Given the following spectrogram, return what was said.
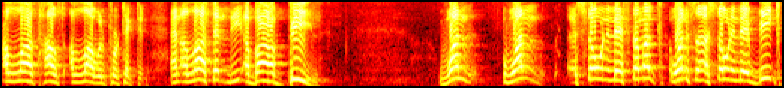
Allah's house, Allah will protect it. And Allah sent the ababil. One, one stone in their stomach, one stone in their beak,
